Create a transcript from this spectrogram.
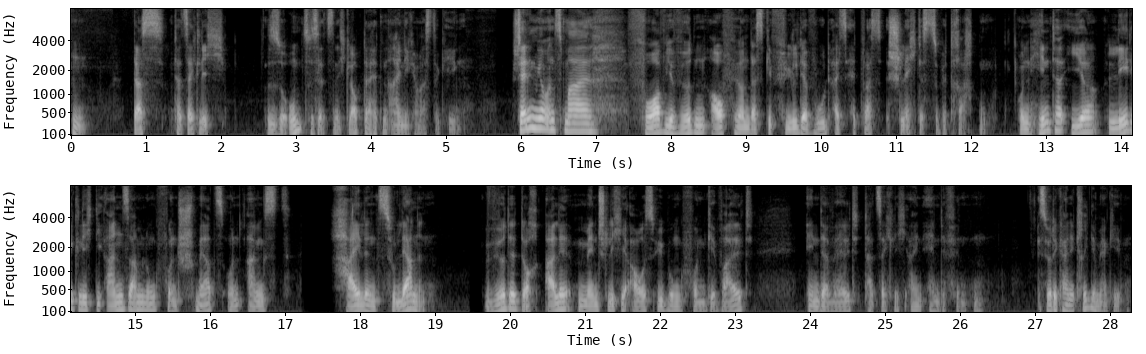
hm, das tatsächlich so umzusetzen, ich glaube, da hätten einige was dagegen. Stellen wir uns mal vor, wir würden aufhören, das Gefühl der Wut als etwas Schlechtes zu betrachten und hinter ihr lediglich die Ansammlung von Schmerz und Angst heilen zu lernen, würde doch alle menschliche Ausübung von Gewalt in der Welt tatsächlich ein Ende finden. Es würde keine Kriege mehr geben.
